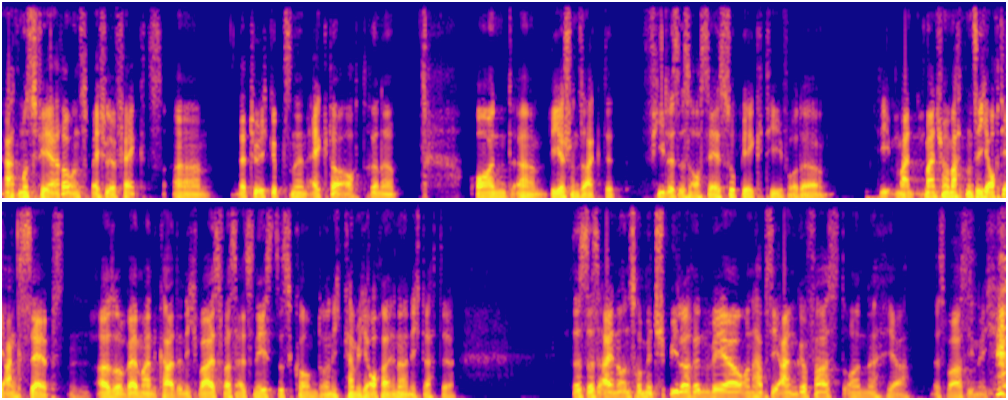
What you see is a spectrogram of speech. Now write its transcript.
Atmosphäre und Special Effects. Ähm, natürlich gibt es einen Actor auch drinne. Und ähm, wie ihr schon sagtet, vieles ist auch sehr subjektiv oder die, man, manchmal macht man sich auch die Angst selbst. Mhm. Also wenn man gerade nicht weiß, was als nächstes kommt. Und ich kann mich auch erinnern, ich dachte, dass das eine unserer Mitspielerinnen wäre und habe sie angefasst und ja, es war sie nicht.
